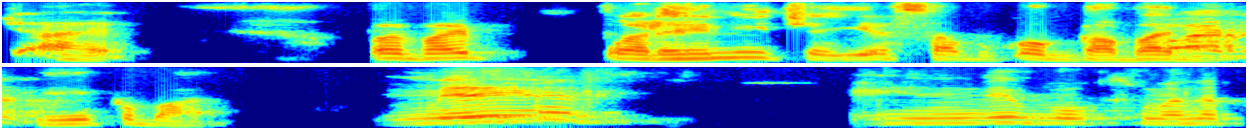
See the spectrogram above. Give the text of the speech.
क्या है पर भाई पढ़नी चाहिए सबको गबन एक बार मेरे यार हिंदी बुक्स मतलब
